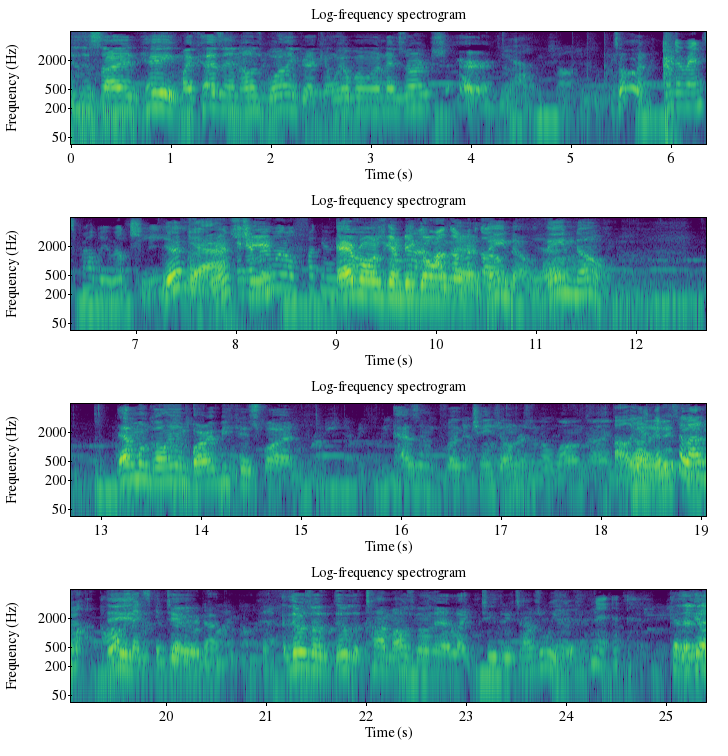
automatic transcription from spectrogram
is decide, hey, my cousin owns Boiling Crab. Can we open one next door? Sure. Yeah. It's on. And the rent's probably real cheap. Yeah, Yeah. rent's And cheap. everyone will fucking. go. Everyone's gonna be going I'll- there. go. They know. They know. That Mongolian barbecue spot hasn't fucking changed owners in a long time. Oh yeah, they- and there's a lot of still Mo- do all They the Mexicans go there, do. There was a there was a time I was going there like two three times a week. Because They there's get a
